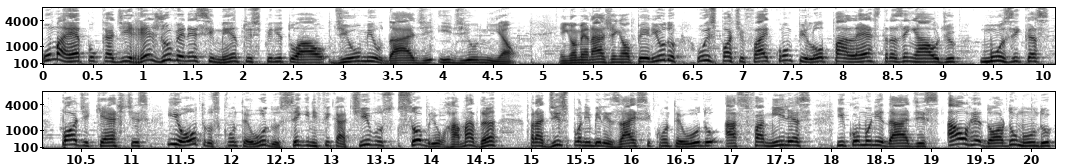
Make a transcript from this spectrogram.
uma época de rejuvenescimento espiritual, de humildade e de união. Em homenagem ao período, o Spotify compilou palestras em áudio, músicas, podcasts e outros conteúdos significativos sobre o Ramadã para disponibilizar esse conteúdo às famílias e comunidades ao redor do mundo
